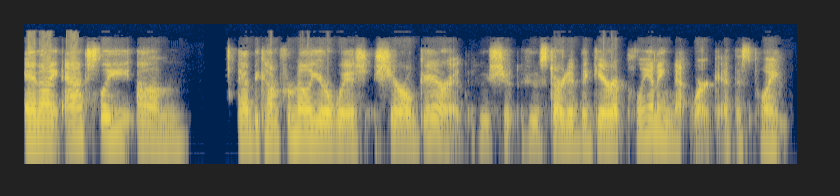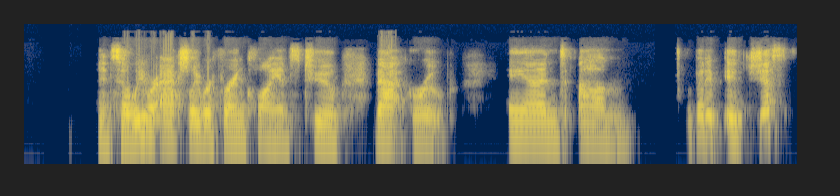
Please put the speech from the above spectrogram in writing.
And I actually um, had become familiar with Sheryl Garrett, who sh- who started the Garrett Planning Network at this point. And so we were actually referring clients to that group. And um, but it, it just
